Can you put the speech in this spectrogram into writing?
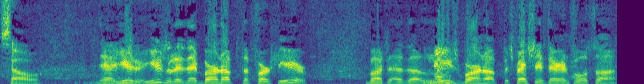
So yeah. Usually, usually they burn up the first year, but uh, the No. leaves burn up, especially if they're in full sun.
